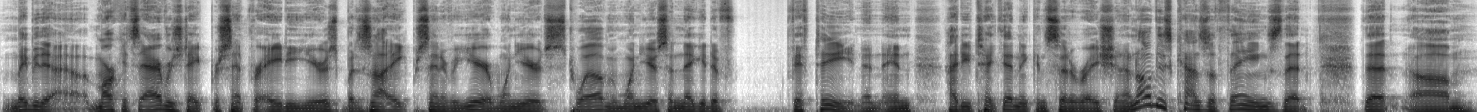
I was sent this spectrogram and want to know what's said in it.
maybe the market's averaged 8% for 80 years, but it's not 8% every year. One year it's 12 and one year it's a negative 15 and, and how do you take that into consideration and all these kinds of things that that um,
